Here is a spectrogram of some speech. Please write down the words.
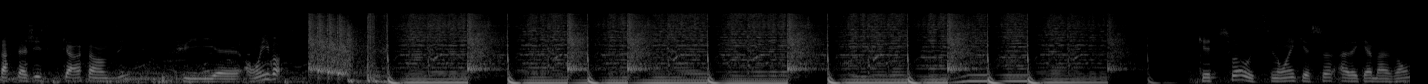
partager si le cœur t'en dit, puis euh, on y va! Que tu sois aussi loin que ça avec Amazon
